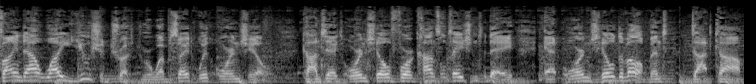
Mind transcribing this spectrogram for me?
Find out why you should trust your website with Orange Hill. Contact Orange Hill for a consultation today at orangehilldevelopment.com.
